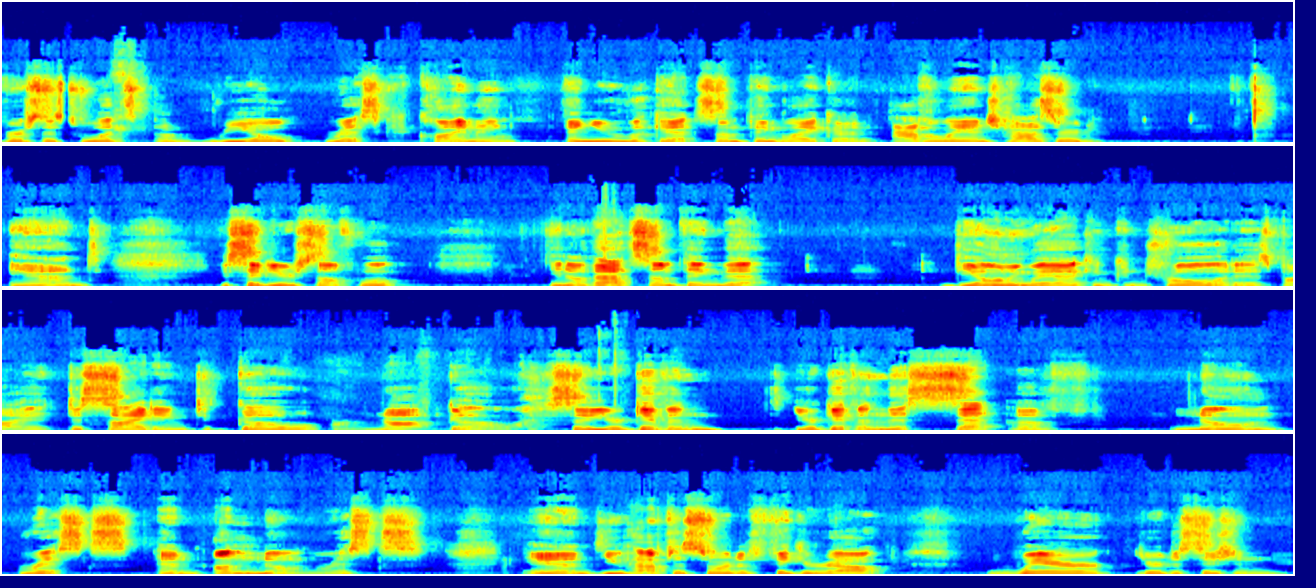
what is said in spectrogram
versus what's a real risk climbing. And you look at something like an avalanche hazard and you say to yourself well you know that's something that the only way I can control it is by deciding to go or not go. So you're given you're given this set of known risks and unknown risks, and you have to sort of figure out where your decision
